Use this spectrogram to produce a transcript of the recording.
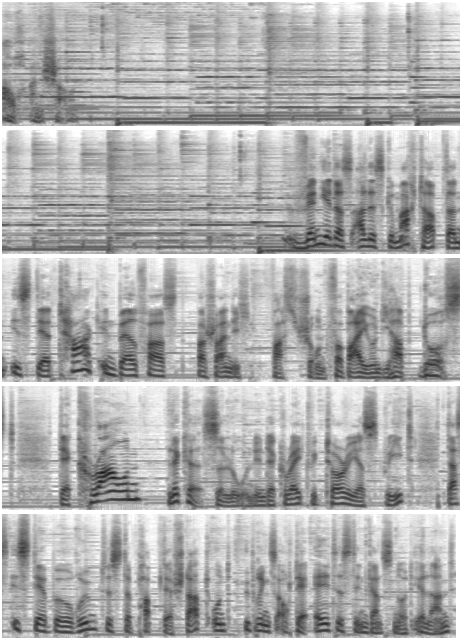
auch anschauen. Wenn ihr das alles gemacht habt, dann ist der Tag in Belfast wahrscheinlich fast schon vorbei und ihr habt Durst. Der Crown Liquor Saloon in der Great Victoria Street. Das ist der berühmteste Pub der Stadt und übrigens auch der älteste in ganz Nordirland.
